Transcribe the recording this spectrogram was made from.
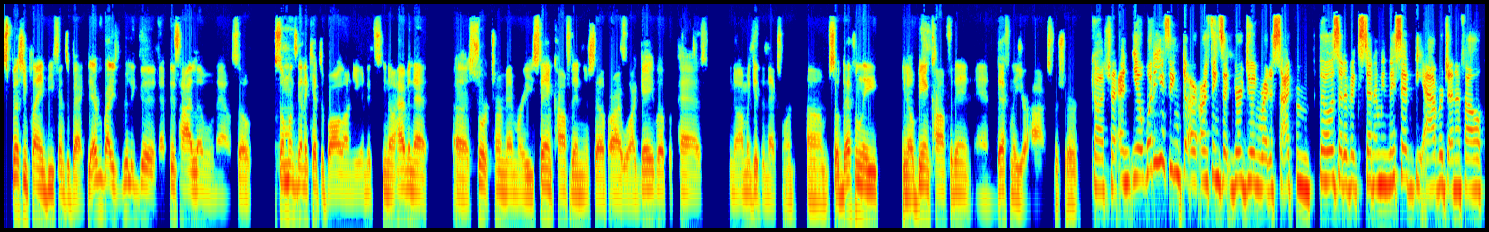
especially playing defensive back. Everybody's really good at this high level now. So someone's going to catch a ball on you and it's, you know, having that uh, short term memory, staying confident in yourself. All right, well, I gave up a pass. You know, I'm going to get the next one. Um, so definitely you know, being confident and definitely your eyes for sure. Gotcha. And, you know, what do you think are, are, things that you're doing right aside from those that have extended? I mean, they said the average NFL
